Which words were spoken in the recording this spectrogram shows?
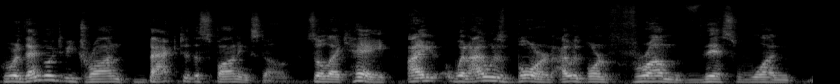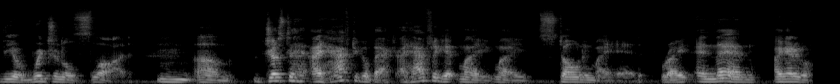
who are then going to be drawn back to the spawning stone. So, like, hey, I when I was born, I was born from this one, the original Slaad. Mhm. Um, just to, I have to go back. I have to get my my stone in my head, right? And then I gotta go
